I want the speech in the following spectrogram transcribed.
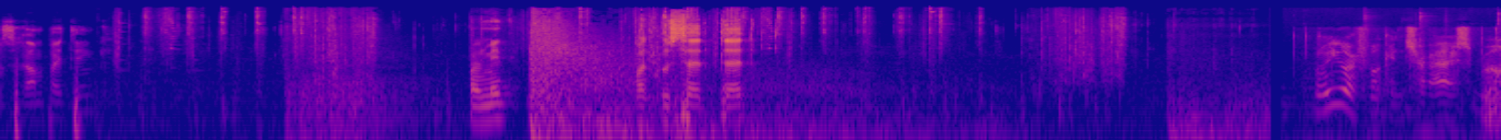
goes ramp, I think. One mid. One boosted dead. Bro, you are fucking trash, bro.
